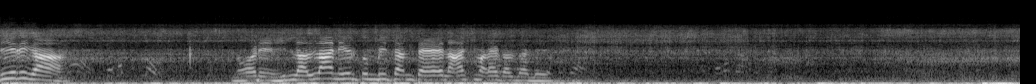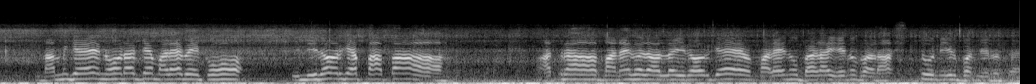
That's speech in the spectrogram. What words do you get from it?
ನೀರಿಗ? ನೋಡಿ, ಇಲ್ಲೆಲ್ಲ ನೀರು ತುಂಬಿತ್ತಂತೆ ಲಾಸ್ಟ್ ಮಳೆಗಾಲದಲ್ಲಿ. ನಮಗೆ ನೋಡೋಕ್ಕೆ ಮಳೆ ಬೇಕು. ಇಲ್ಲಿರೋರ್ಗೆ ಪಾಪ ಹತ್ರ ಮನೆಗಳೆಲ್ಲ ಇರೋರಿಗೆ ಮಳೆನೂ ಬೇಡ, ಏನು ಬೇಡ, ಅಷ್ಟು ನೀರು ಬಂದಿರುತ್ತೆ.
